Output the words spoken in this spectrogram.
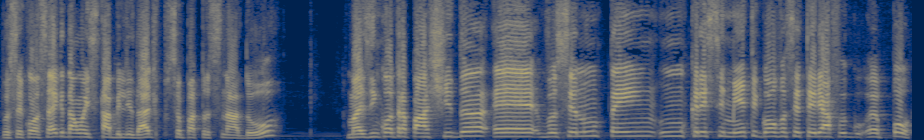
você consegue dar uma estabilidade pro seu patrocinador, mas em contrapartida, é, você não tem um crescimento igual você teria. É, pô,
